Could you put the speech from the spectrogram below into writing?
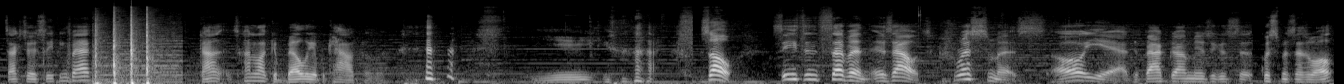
It's actually a sleeping bag. It's kind of like a belly of a caterpillar. yeah. so, season 7 is out. Christmas. Oh yeah, the background music is uh, Christmas as well.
